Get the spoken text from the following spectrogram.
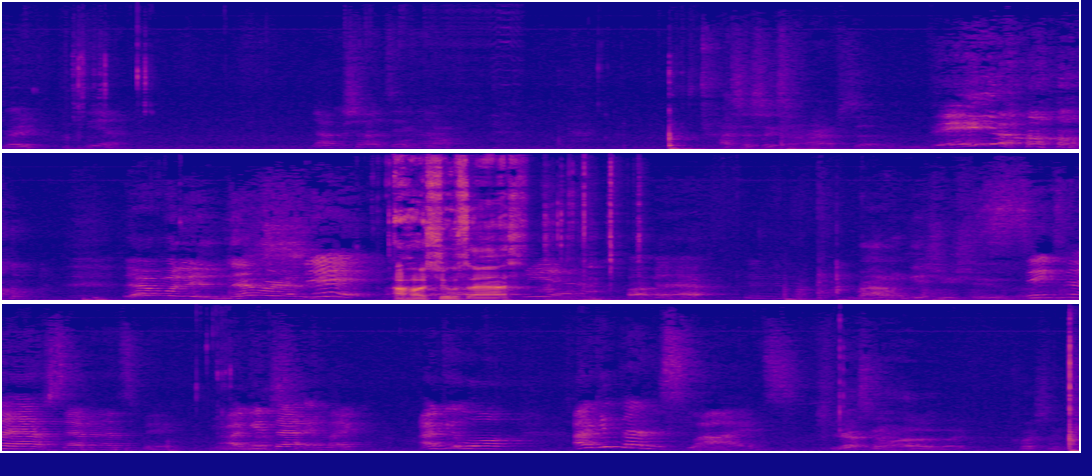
Ready? Yeah. Y'all can show it to him now. I said six and a half, seven. Damn. That would have never have Shit. Uh, her shoe size? Yeah. Five and a half? Mhm. Bro, I don't get you shoes. bro. Six and a half, seven. That's big. I get that in like, I get well, I get that in slides. You're asking a lot of like questions. bro.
